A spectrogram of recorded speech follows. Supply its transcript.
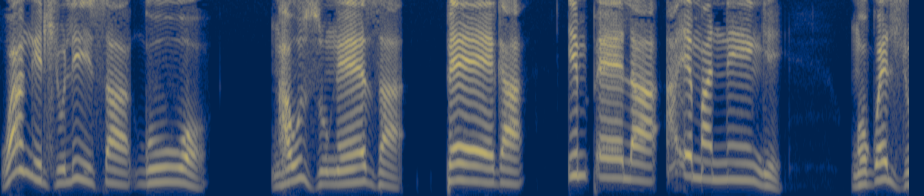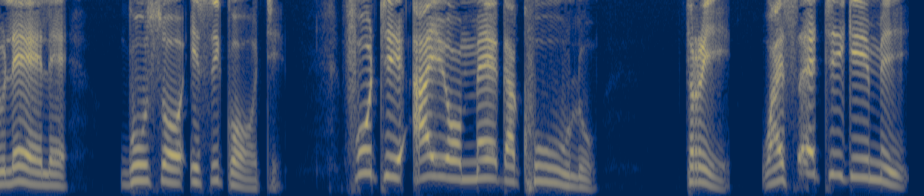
Wangidlulisa kuwo ngawuzungeza bheka impela ayemaningi ngokwedlulele kuso isigodi futhi ayome kakhulu. 3 wayesethi kimi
